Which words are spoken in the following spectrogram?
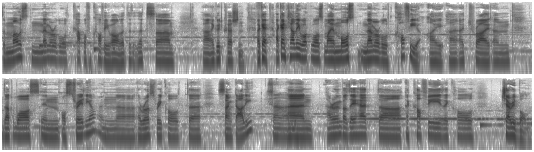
The most memorable cup of coffee. Wow, that, that- that's um, uh, a good question. Okay, I can tell you what was my most memorable coffee I, I, I tried, and that was in Australia in uh, a roastery called uh, St. Ali. And I remember they had uh, a coffee they call Cherry Bomb.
